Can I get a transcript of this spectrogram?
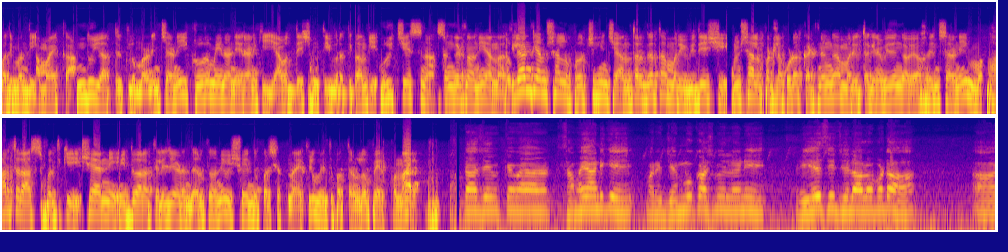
పది మంది అమాయక హిందూ యాత్రికులు మరణించారని ఈ క్రూరమైన నేరానికి యావత్ దేశం తీవ్ర దిగ్భ్రాంతికి గురి చేసిన సంఘటన అని అన్నారు. ఇలాంటి అంశాలను ప్రోత్సహించే అంతర్గత మరియు విదేశీ అంశాల పట్ల కూడా కఠినంగా మరియు తగిన విధంగా వ్యవహరించాలని భారత రాష్ట్రపతికి విషయాన్ని మీ ద్వారా తెలియజేయడం జరుగుతుందని విశ్వ హిందూ పరిషత్ నాయకులు వింతపత్రంలో పేర్కొన్నారు. సమయానికి మరి జమ్మూ కాశ్మీర్లోని రియాసీ జిల్లా లోపల కాశ్మీర్లో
